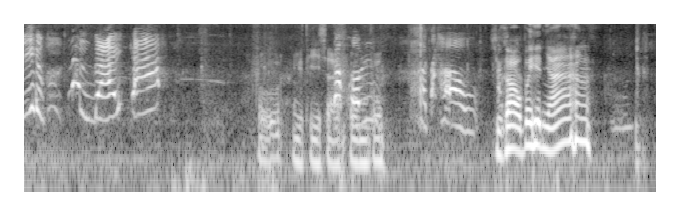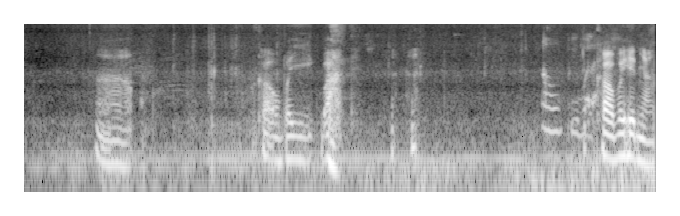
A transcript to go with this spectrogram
ดินั่นได้จ้าโอ้อยู่ที่สาผมเพิ่นขอเท่าสิเข้าไปเห็นยังอ้าวเข้าไปอีกบ้าน เอาพี่บ่ได้เข้าไปเห็นยัง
